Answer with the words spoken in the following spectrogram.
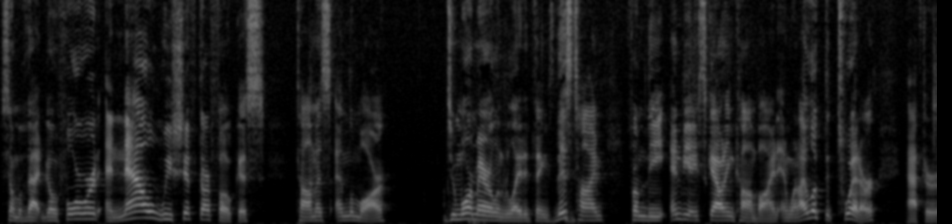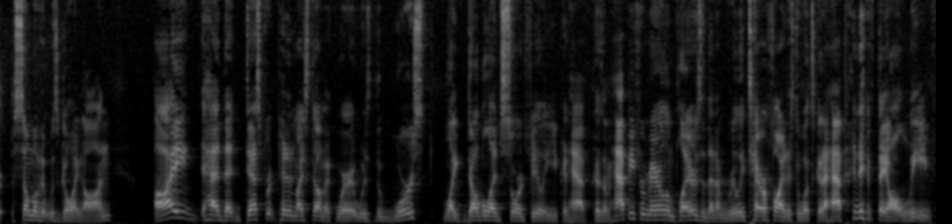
some of that go forward. And now we shift our focus, Thomas and Lamar, to more Maryland related things. This time from the NBA scouting combine, and when I looked at Twitter after some of it was going on. I had that desperate pit in my stomach where it was the worst, like, double edged sword feeling you can have because I'm happy for Maryland players and then I'm really terrified as to what's going to happen if they all leave.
